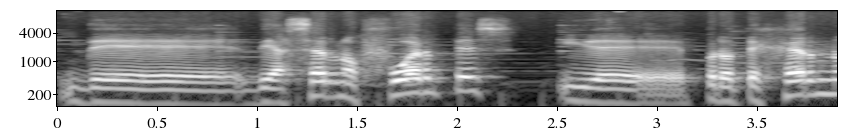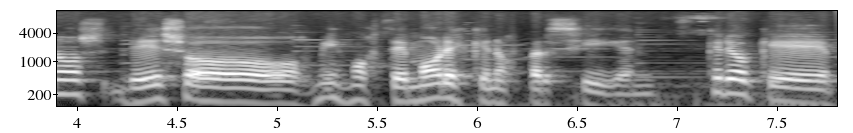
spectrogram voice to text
de, hacernos fuertes y de protegernos de esos mismos temores que nos persiguen. Creo que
